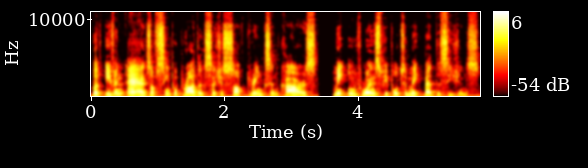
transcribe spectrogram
But even ads of simple products such as soft drinks and cars may influence people to make bad decisions.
